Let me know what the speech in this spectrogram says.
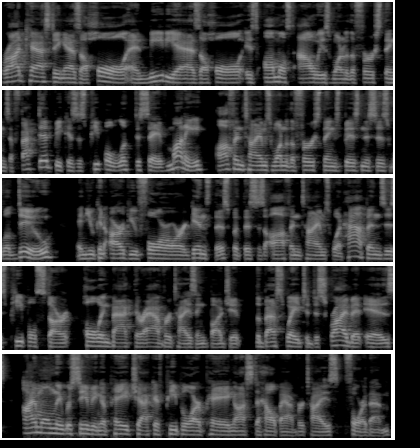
Broadcasting as a whole and media as a whole is almost always one of the first things affected because as people look to save money, oftentimes one of the first things businesses will do and you can argue for or against this, but this is oftentimes what happens is people start pulling back their advertising budget. The best way to describe it is I'm only receiving a paycheck if people are paying us to help advertise for them.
